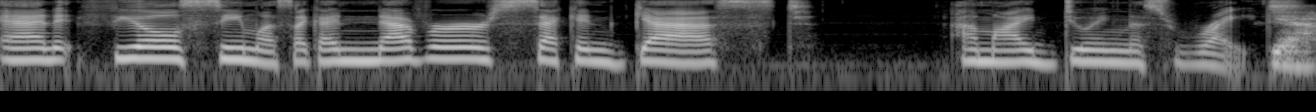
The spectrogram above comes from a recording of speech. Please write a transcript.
and it feels seamless. Like I never second guessed, am I doing this right? Yeah.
